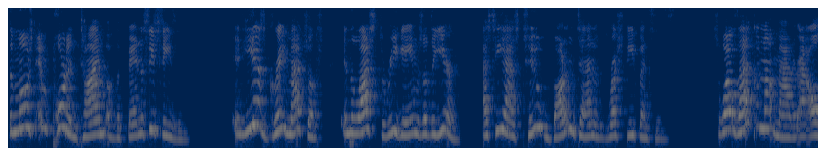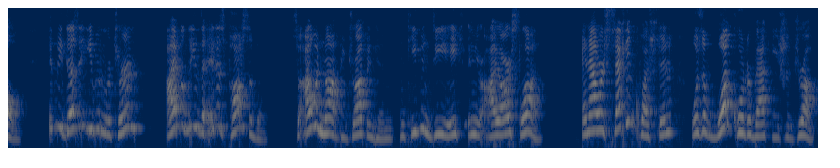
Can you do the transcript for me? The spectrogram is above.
the most important time of the fantasy season. And he has great matchups in the last three games of the year, as he has two bottom 10 rush defenses. So while that could not matter at all, if he doesn't even return, I believe that it is possible. So I would not be dropping him and keeping DH in your IR slot. And our second question was of what quarterback you should drop.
